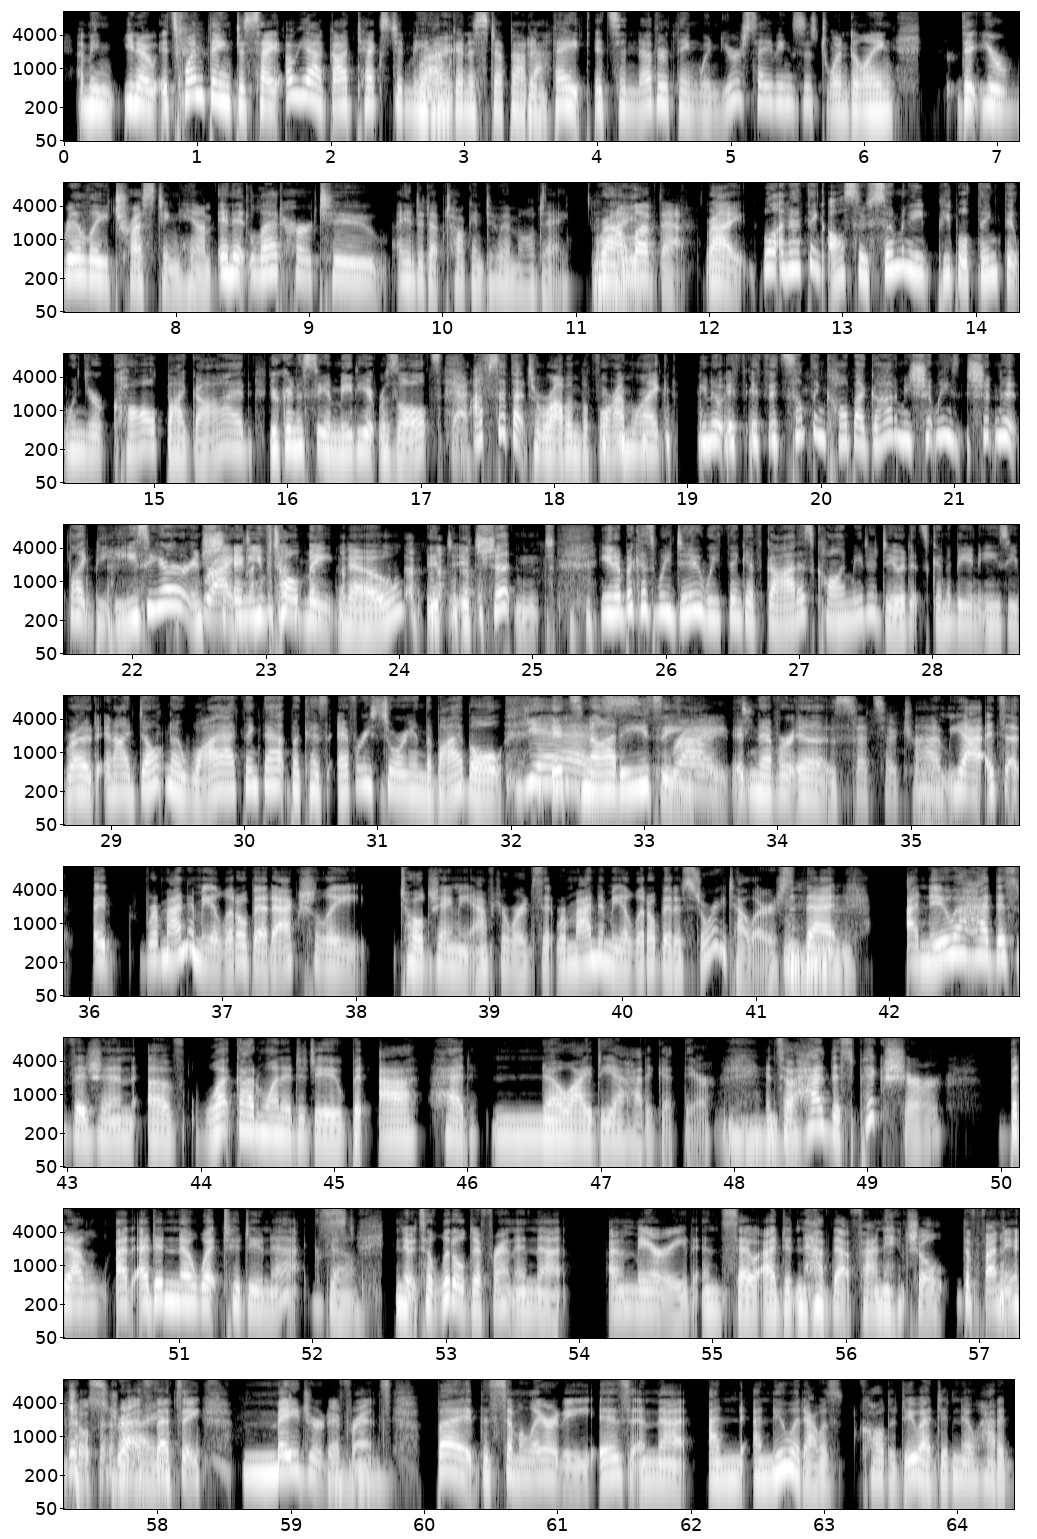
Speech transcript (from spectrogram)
I mean, you know, it's one thing to say, oh, yeah, God texted me and I'm going to step out in faith. It's another thing when your savings is dwindling that you're really trusting him. And it led her to, I ended up talking to him all day. Right. I love that. Right. Well, and I think also so many people think that when you're called by God, you're going to see immediate results. Yes. I've said that to Robin before. I'm like, you know, if, if it's something called by God, I mean, shouldn't we, shouldn't it like be easier? And, sh- and you've told me, no, it, it shouldn't, you know, because we do, we think if God is calling me to do it, it's going to be an easy road. And I don't know why I think that because every story in the Bible, it's not easy. Right. It never is. That's so true. Um, yeah, it's a, it reminded me a little bit. Actually, told Jamie afterwards. It reminded me a little bit of storytellers that mm-hmm. I knew I had this vision of what God wanted to do, but I had no idea how to get there. And mm-hmm. so I had this picture, but I, I I didn't know what to do next. Yeah. You know, it's a little different in that I'm married, and so I didn't have that financial the financial stress. Right. That's a major mm-hmm. difference. But the similarity is in that I I knew what I was called to do. I didn't know how to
